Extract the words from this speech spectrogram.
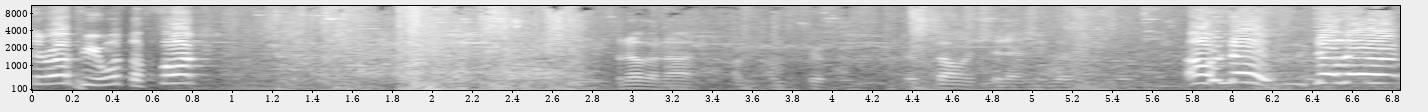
they're up here. What the fuck? No, they're not. I'm, I'm tripping. They're throwing shit at me though. Oh no! No, they're.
